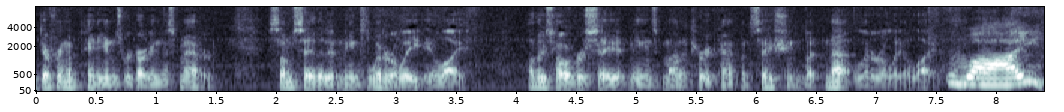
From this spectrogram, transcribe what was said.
differing opinions regarding this matter. Some say that it means literally a life. Others, however, say it means monetary compensation, but not literally a life. Why?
